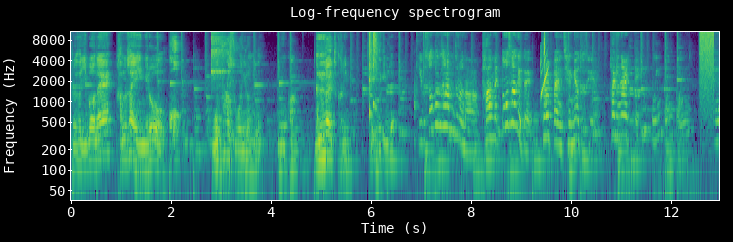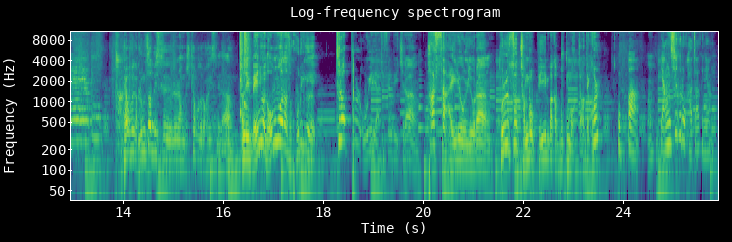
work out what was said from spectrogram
그래서 이번에 감사의 의미로 어? 원 플러스 원이라는데? 뭐가? 문라이트 크림 개이득인데? 이거 써본 사람들은 알아. 다음에 또 사게 돼. 그럴 바에 쟁여두세요. 할인할 때. 보잉 보잉 보잉. 배고파. 배고프니까 룸 서비스를 한번 시켜보도록 하겠습니다. 아, 근데 이 메뉴가 너무 많아서 고르기가 트러플 오일 야채 샌드위치랑 파스타 알리오 올리오랑 돌솥 전복 비빔밥과 묵국 먹자. 어때 콜? 오빠 어? 양식으로 가자 그냥.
